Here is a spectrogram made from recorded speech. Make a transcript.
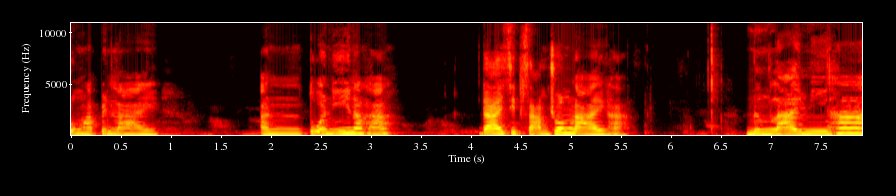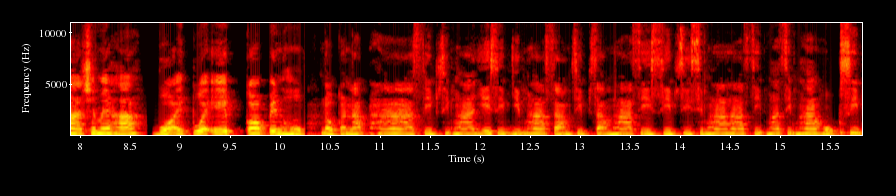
ลงมาเป็นลาย อันตัวนี้นะคะ ได้ 13 ช่วงลายค่ะ หนึ่งลายมีห้าใช่ไหมคะ บวกไอตัว F ก็เป็นหกเราก็นับห้าสิบสิบห้ายี่สิบยี่ห้าสามสิบสามห้าสี่สิบสี่สิบห้าห้าสิบห้าสิบห้าหกสิบ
